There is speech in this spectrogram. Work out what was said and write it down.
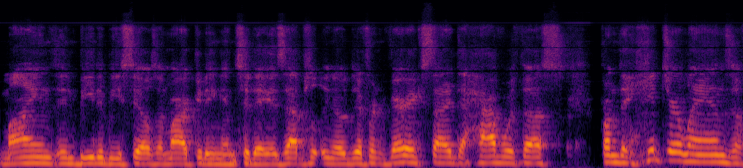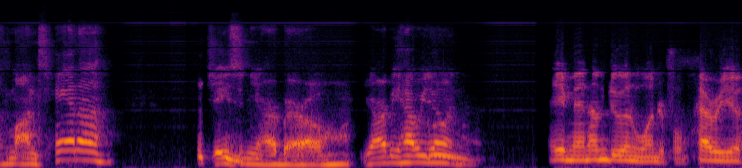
minds in B2B sales and marketing. And today is absolutely no different. Very excited to have with us from the hinterlands of Montana, Jason Yarborough. Yarby, how are we doing? Hey, man, I'm doing wonderful. How are you?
